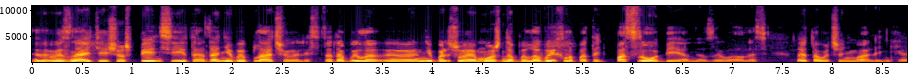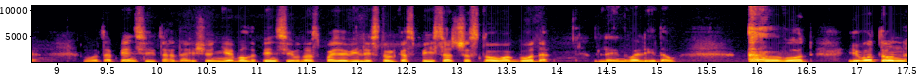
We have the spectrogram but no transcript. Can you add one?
вы знаете, еще ж пенсии тогда не выплачивались. Тогда было э, небольшое, можно было выхлопотать, пособие называлось. Но это очень маленькое. Вот, а пенсии тогда еще не было. Пенсии у нас появились только с 56 -го года для инвалидов. Вот. И вот он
